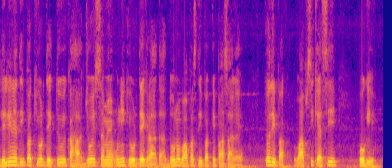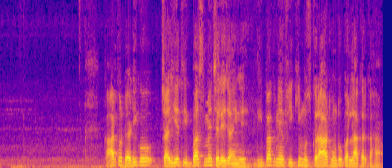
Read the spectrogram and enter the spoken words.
लिली ने दीपक की ओर देखते हुए कहा, जो इस समय उन्हीं की ओर देख रहा था। दोनों वापस दीपक के पास आ गए। क्यों दीपक, वापसी कैसी होगी? कार तो डैडी को चाहिए थी, बस में चले जाएँगे। दीपक ने फीकी मुस्कुराहट होंठों पर लाकर कहा,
